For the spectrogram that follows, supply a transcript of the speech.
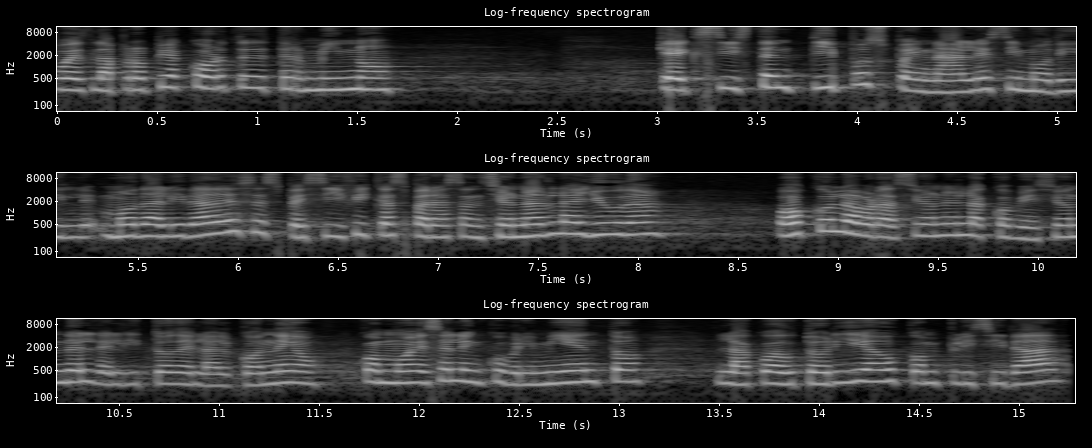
pues la propia Corte determinó que existen tipos penales y modalidades específicas para sancionar la ayuda o colaboración en la comisión del delito del halconeo, como es el encubrimiento, la coautoría o complicidad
